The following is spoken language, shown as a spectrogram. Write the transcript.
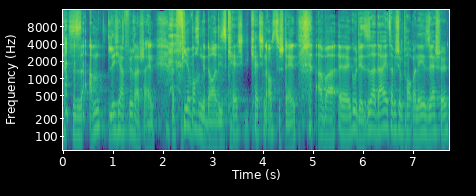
Das ist ein amtlicher Führerschein. Hat vier Wochen gedauert, dieses Kärtchen, Kärtchen auszustellen. Aber äh, gut, jetzt ist er da, jetzt habe ich ein Portemonnaie, sehr schön.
